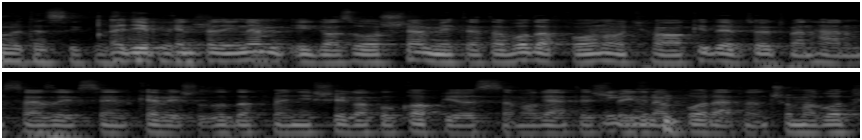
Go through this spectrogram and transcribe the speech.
fölteszik. Egyébként pedig nem igazol semmit, tehát a Vodafone, hogyha kiderült 53% szerint kevés az adatmennyiség, akkor kapja össze magát, és végre a korlátlan csomagot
